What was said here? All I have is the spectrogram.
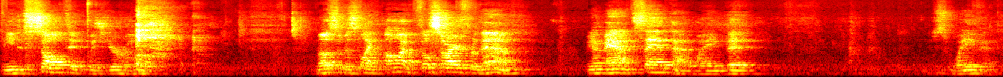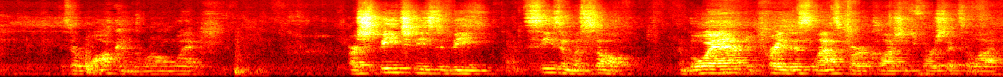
You need to salt it with your hope. Most of us like, oh, I feel sorry for them. You know, man, I'd say it that way, but just waving is they're walking the wrong way. Our speech needs to be seasoned with salt. And boy, I have to pray this last part of Colossians 4 6 a lot.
